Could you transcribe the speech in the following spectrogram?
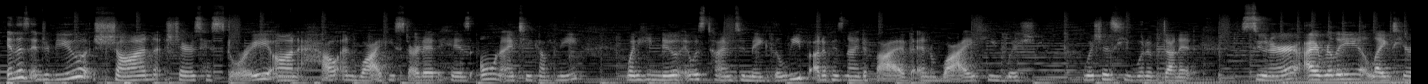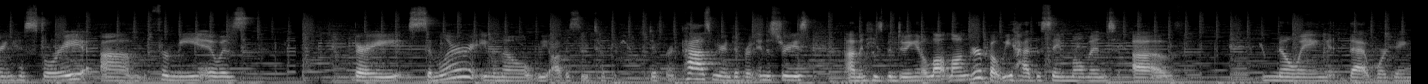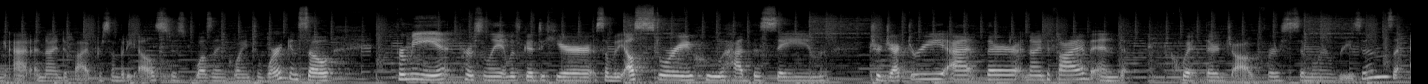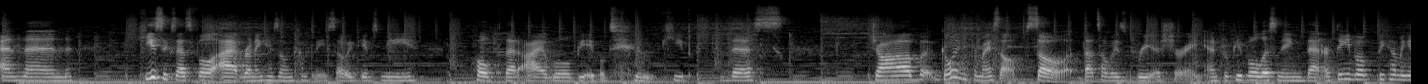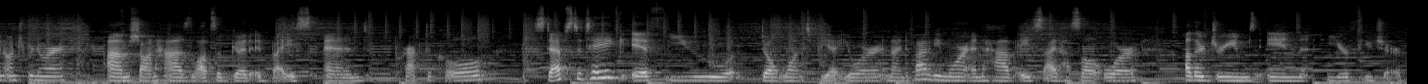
In this interview, Sean shares his story on how and why he started his own IT company when he knew it was time to make the leap out of his 9 to 5 and why he wish, wishes he would have done it sooner. I really liked hearing his story. Um, for me, it was very similar, even though we obviously took different paths, we were in different industries, um, and he's been doing it a lot longer, but we had the same moment of knowing that working at a nine to five for somebody else just wasn't going to work. And so for me personally, it was good to hear somebody else's story who had the same trajectory at their nine to five and quit their job for similar reasons. And then he's successful at running his own company. So it gives me hope that I will be able to keep this job going for myself. So that's always reassuring. And for people listening that are thinking about becoming an entrepreneur, um, Sean has lots of good advice and practical steps to take if you don't want to be at your nine to five anymore and have a side hustle or other dreams in your future.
